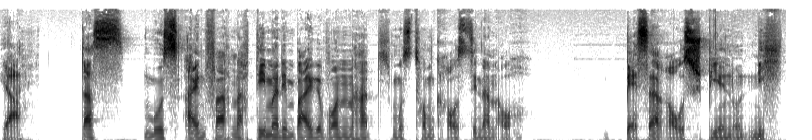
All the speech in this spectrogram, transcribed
ja, das muss einfach, nachdem er den Ball gewonnen hat, muss Tom Kraus den dann auch besser rausspielen und nicht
